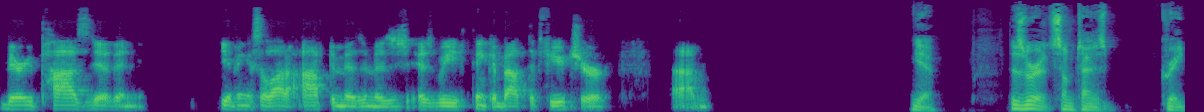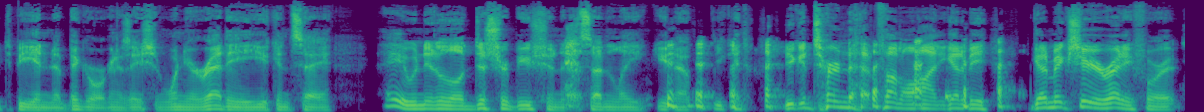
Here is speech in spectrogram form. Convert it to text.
very positive and giving us a lot of optimism as as we think about the future. Um, yeah, this is where it's sometimes great to be in a bigger organization. When you're ready, you can say, "Hey, we need a little distribution," and suddenly, you know, you can you can turn that funnel on. You got to be you got to make sure you're ready for it.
